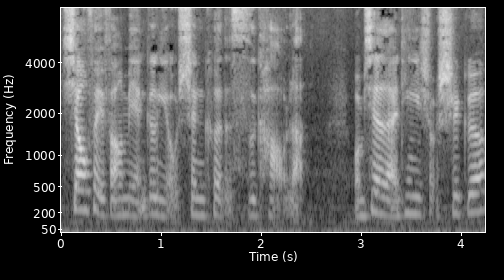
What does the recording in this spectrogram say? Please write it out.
消费方面更有深刻的思考了。我们现在来听一首诗歌，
